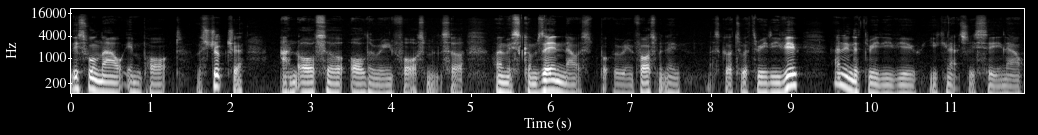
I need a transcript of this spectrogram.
This will now import the structure and also all the reinforcement. So when this comes in, now let's put the reinforcement in. Let's go to a 3D view and in the 3D view you can actually see now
